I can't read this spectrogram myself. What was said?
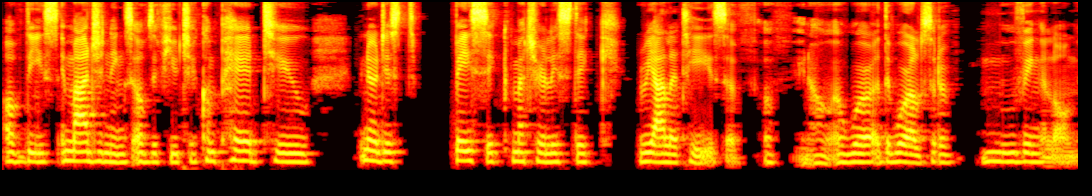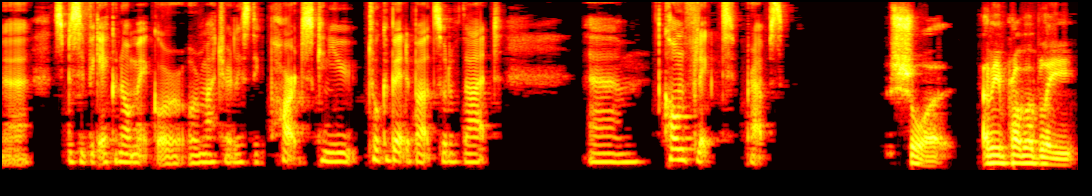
of these imaginings of the future, compared to you know just basic materialistic realities of of you know a world, the world sort of moving along a specific economic or or materialistic parts. Can you talk a bit about sort of that um, conflict, perhaps? Sure. I mean, probably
